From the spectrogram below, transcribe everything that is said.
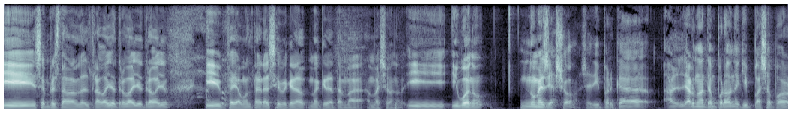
I sempre estàvem del treballo, treballo, treballo, i feia molta gràcia i m'he quedat, quedat amb, amb això. No? I, I bueno, només hi ha això, és a dir, perquè al llarg d'una temporada un equip passa per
